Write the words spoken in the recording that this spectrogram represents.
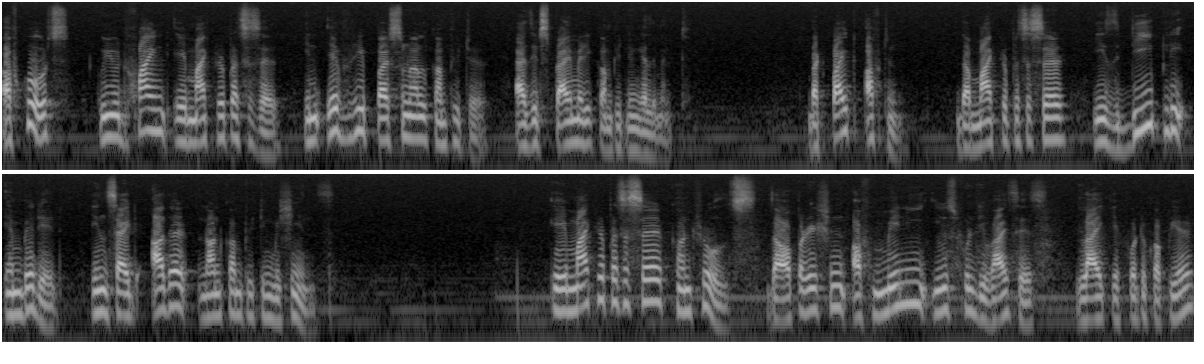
Of course, we would find a microprocessor in every personal computer as its primary computing element. But quite often, the microprocessor is deeply embedded inside other non-computing machines. A microprocessor controls the operation of many useful devices like a photocopier,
